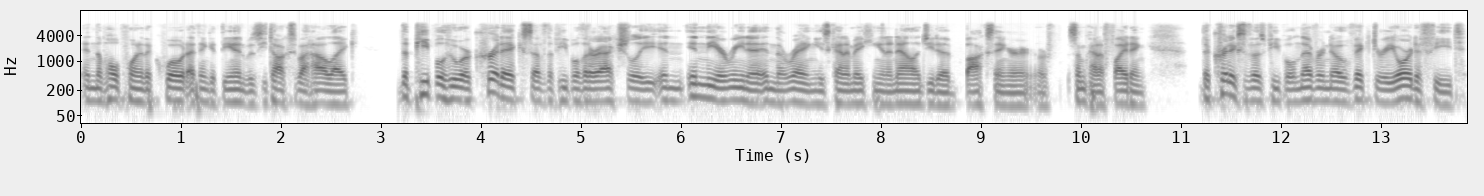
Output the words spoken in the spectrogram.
and the whole point of the quote i think at the end was he talks about how like the people who are critics of the people that are actually in in the arena in the ring he's kind of making an analogy to boxing or, or some kind of fighting. The critics of those people never know victory or defeat.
